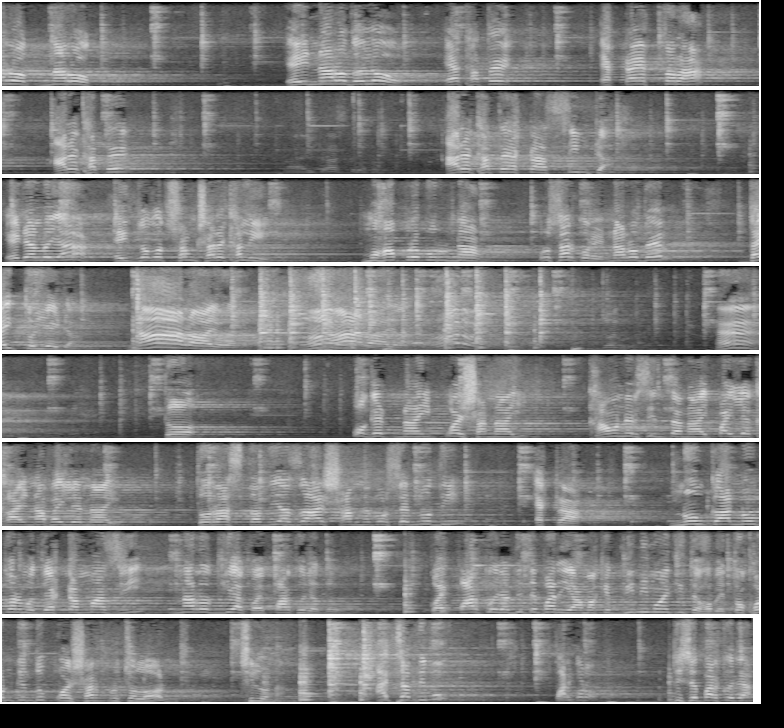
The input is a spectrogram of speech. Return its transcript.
নারদ নারদ। এই নারদ হইল এক হাতে একটা একতারা, আরেক হাতে আরেক হাতে একটা চিমটা এটা লইয়া এই জগৎ সংসারে খালি মহাপ্রভুর নাম প্রচার করে, নারদের দায়িত্ব এইটা। নারায়ণ নারায়ণ। হ্যাঁ? তো পকেট নাই, পয়সা নাই, খাওয়ানোর চিন্তা নাই, পাইলে খায়, না পাইলে নাই। তো রাস্তা দিয়া যায়, সামনে পড়ছে নদী, একটা নৌকা, নৌকার মধ্যে একটা মাঝি নারদ গিয়া কয়, পার কইরা দাও। কয়, পার কইরা দিতে পারি, আমাকে বিনিময় দিতে হবে। তখন কিন্তু পয়সার প্রচলন ছিল না। আচ্ছা দিমু, পার করো। দিছে পার কইরা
